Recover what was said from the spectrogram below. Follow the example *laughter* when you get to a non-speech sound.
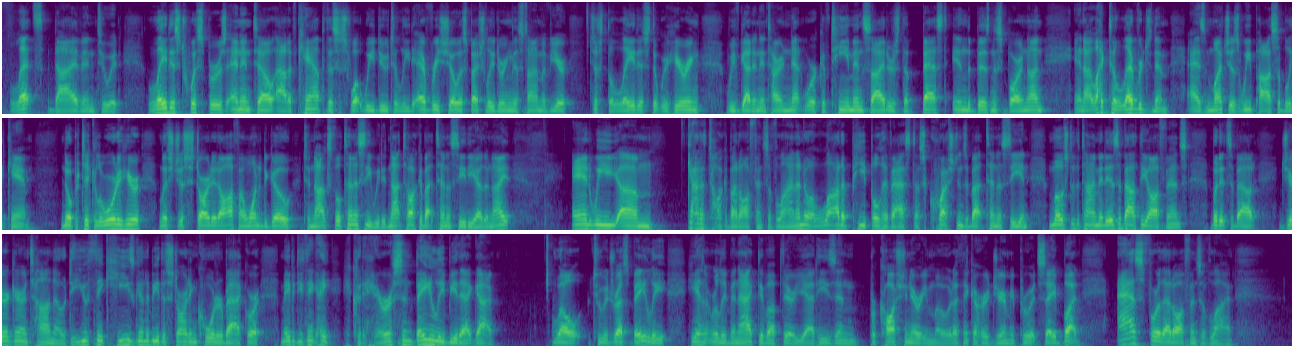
Let's dive into it. Latest whispers and intel out of camp. This is what we do to lead every show, especially during this time of year. Just the latest that we're hearing. We've got an entire network of team insiders, the best in the business, bar none. And I like to leverage them as much as we possibly can. No particular order here. Let's just start it off. I wanted to go to Knoxville, Tennessee. We did not talk about Tennessee the other night. And we. Um, got to talk about offensive line. I know a lot of people have asked us questions about Tennessee, and most of the time it is about the offense, but it's about Jarrett Guarantano. Do you think he's going to be the starting quarterback? Or maybe do you think, hey, could Harrison Bailey be that guy? Well, to address Bailey, he hasn't really been active up there yet. He's in precautionary mode, I think I heard Jeremy Pruitt say. But as for that offensive line,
